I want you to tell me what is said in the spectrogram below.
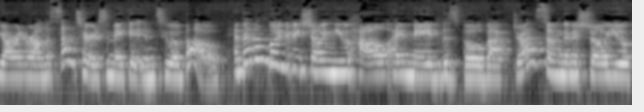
yarn around the center to make it into a bow. And then I'm going to be showing you how I made this bow back dress. So I'm going to show you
